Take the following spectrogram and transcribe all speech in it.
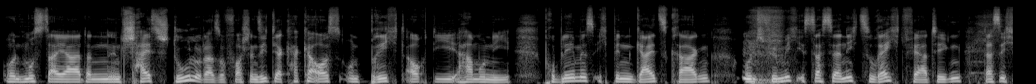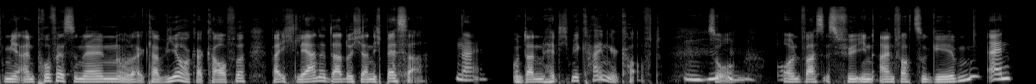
und muss da ja dann einen scheiß Stuhl oder so vorstellen. Sieht ja kacke aus und bricht auch die Harmonie. Problem ist, ich bin Geizkragen und für mich ist das ja nicht zu rechtfertigen, dass ich mir einen professionellen oder Klavierhocker kaufe, weil ich lerne dadurch ja nicht besser. Nein. Und dann hätte ich mir keinen gekauft. So. Und was ist für ihn einfach zu geben? Ein,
